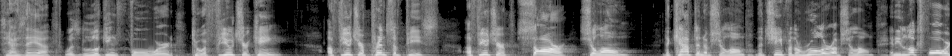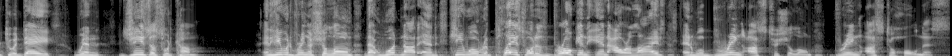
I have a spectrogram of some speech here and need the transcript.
See, Isaiah was looking forward to a future king, a future prince of peace, a future Sar Shalom, the captain of Shalom, the chief or the ruler of Shalom. And he looked forward to a day when Jesus would come and he would bring a shalom that would not end. He will replace what is broken in our lives and will bring us to shalom, bring us to wholeness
